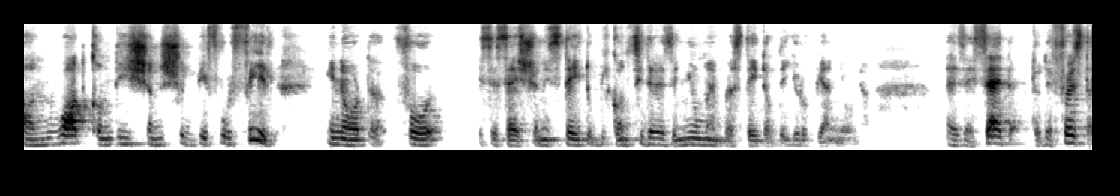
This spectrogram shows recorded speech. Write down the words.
on what conditions should be fulfilled in order for a secession state to be considered as a new member state of the European Union. As I said, to the first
